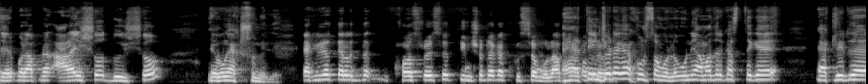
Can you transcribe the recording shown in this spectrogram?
এরপর আপনার আড়াইশো দুইশো এবং একশো মিলি। এক লিটার তেলের খরচ রয়েছে তিনশো টাকা খুচরা মূল্য। হ্যাঁ তিনশো টাকা? খুচরা মূল্য। উনি আমাদের কাছ থেকে এক লিটার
